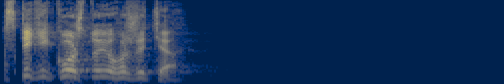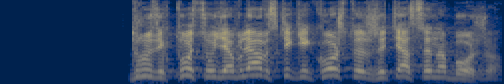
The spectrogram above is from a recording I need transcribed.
Скільки коштує його життя? Друзі, хтось уявляв, скільки коштує життя Сина Божого?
